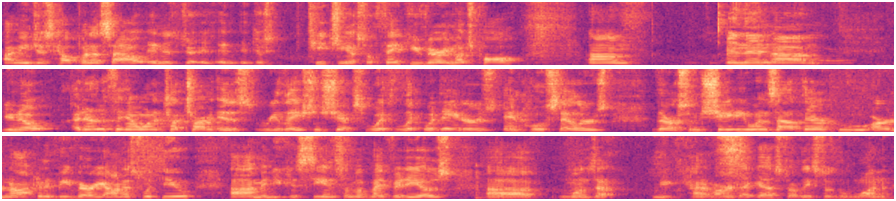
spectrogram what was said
I mean, just helping us out and it's just, it, it just teaching us. So thank you very much, Paul. Um, and then, um, you know, another thing I want to touch on is relationships with liquidators and wholesalers. There are some shady ones out there who are not going to be very honest with you, um, and you can see in some of my videos, uh, ones that you kind of aren't, I guess, or at least there's the one.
